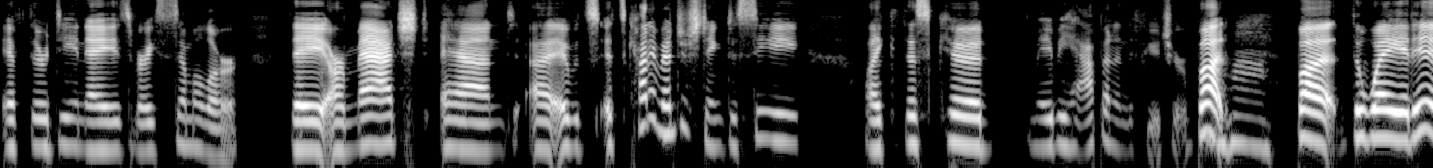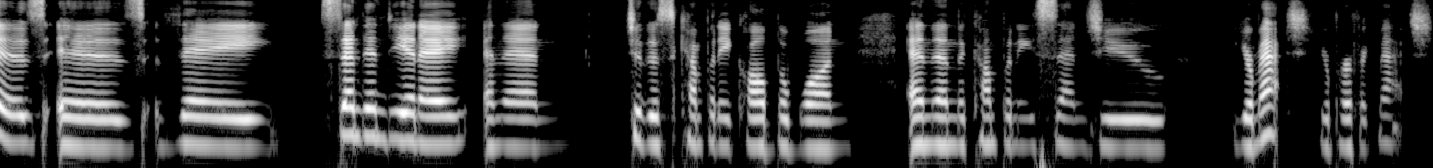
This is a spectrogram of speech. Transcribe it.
If their DNA is very similar, they are matched, and uh, it was it's kind of interesting to see like this could maybe happen in the future. But Mhm. but the way it is is they send in DNA and then to this company called the One, and then the company sends you your match, your perfect match,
